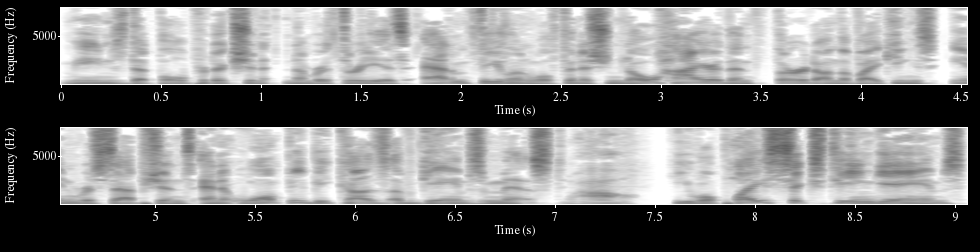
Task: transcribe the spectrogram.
means that bold prediction number three is Adam Thielen will finish no higher than third on the Vikings in receptions, and it won't be because of games missed. Wow. He will play 16 games.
